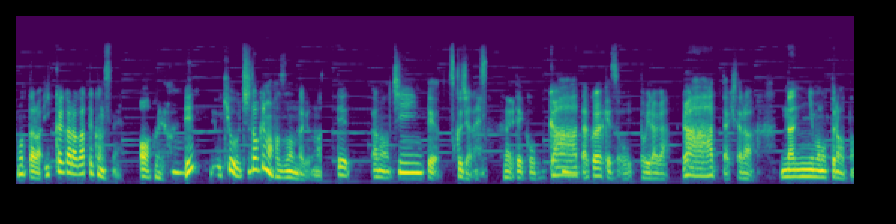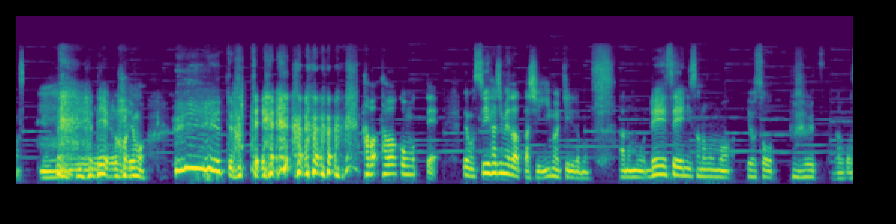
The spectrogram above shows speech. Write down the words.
思ったら、1階から上がってくんですね。あ、はいはいえ？今日うちだけのはずなんだけどなって、あの、チーンってつくじゃないですか。はい。で、こう、ガーって開くわけですよ、扉が。ガーって開けたら、何にも乗ってなかったんです。うん。で、俺も、えーってなって、タバタバコ持って、でも吸い始めだったし、今切るのも、あの、もう冷静にそのまま予想、ふーってタバコ吸っ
